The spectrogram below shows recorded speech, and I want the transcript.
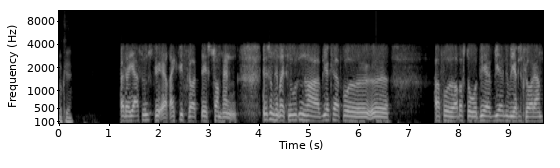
okay. Altså, jeg synes, det er rigtig flot, det som han, det som Henrik Knudsen har virkelig har fået, øh, har fået op at stå, det er virkelig, virkelig flot af ham.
